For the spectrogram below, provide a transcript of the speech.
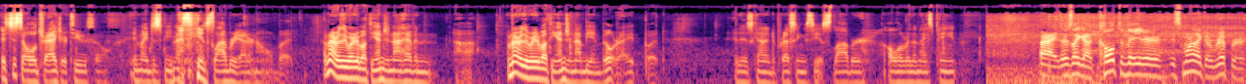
it's just an old tractor too, so it might just be messy and slobbery. I don't know, but I'm not really worried about the engine not having. Uh, I'm not really worried about the engine not being built right, but it is kind of depressing to see it slobber all over the nice paint. All right, there's like a cultivator. It's more like a ripper.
